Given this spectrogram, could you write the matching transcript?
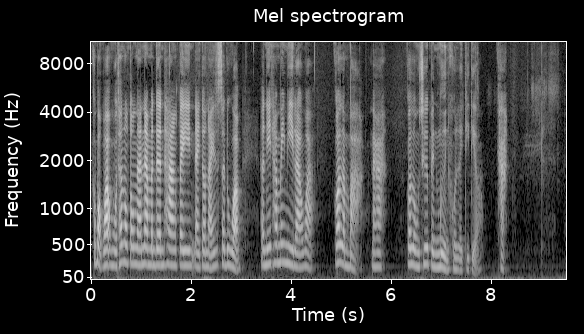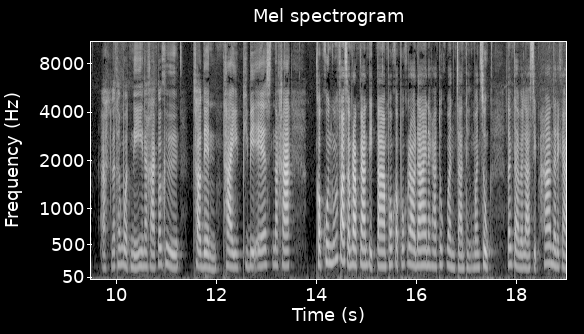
เขาบอกว่าโอ้โหถ้าลงตรงนั้นน่ะมันเดินทางไปไหนตอนไหนสะดวกอันนี้ถ้าไม่มีแล้วอะ ก็ลำบากนะคะ ก็ลงชื่อเป็นหมื่นคนเลยทีเดียวค่ะอะและทั้งหมดนี้นะคะก็คือข่าวเด่นไทย PBS นะคะ ขอบคุณคุณผู้ฟังสำหรับการติดตามพบกับพวกเราได้นะคะ ทุกวันจันทร์ถึงวันศุกร์ตั้งแต่เวลา 15นาฬิกา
